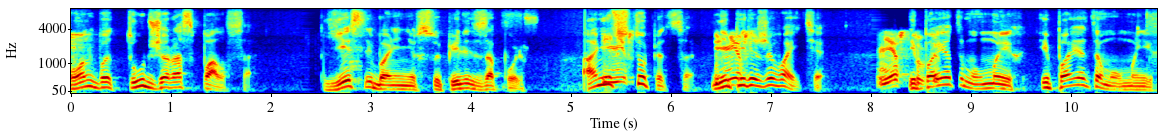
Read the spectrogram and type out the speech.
он бы тут же распался, если бы они не вступились за Польшу. Они и вступятся, не, не переживайте. Не и поэтому мы их, и поэтому мы их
